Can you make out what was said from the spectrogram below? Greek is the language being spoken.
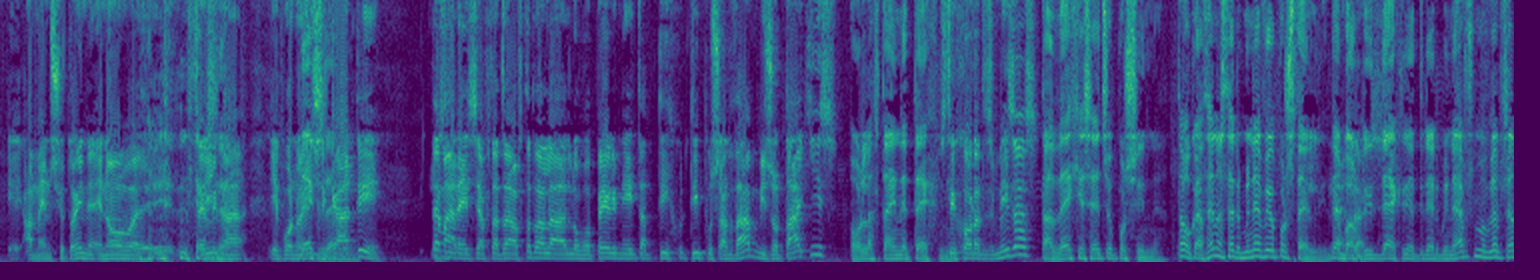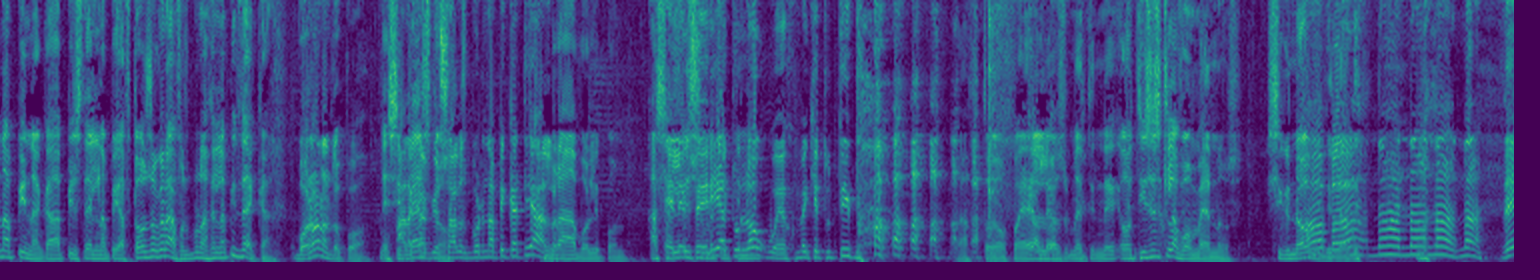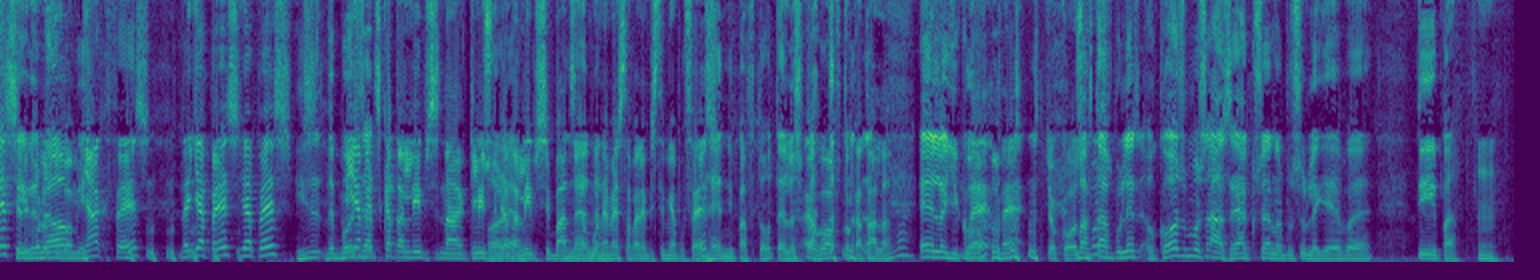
Ε, αμένσιο είναι, ενώ ε, θέλει ξέρω. να υπονοήσει Δεν ξέρω. κάτι. Δεν μ' αρέσει αυτά τα, αυτά τα λογοπαίγνια ή τα τύχου- τύπου Σαρδάμ, Μιζωτάκης, Όλα αυτά είναι τέχνη. στη χώρα της Μίζας. Τα δέχεσαι έτσι όπως είναι. Τα ο καθένας τα ερμηνεύει όπως θέλει. Δεν μπορούμε Ναι, εντάξει. την τέχνη να την ερμηνεύσουμε. Βλέπεις ένα πίνακα. Να πεις θέλει να πει αυτός, ο ζωγράφο μπορεί να θέλει να πει 10. Μπορώ να το πω. Εσύ αλλά πες κάποιος το. άλλος μπορεί να πει κάτι άλλο. Μπράβο λοιπόν. Ας αφήσουμε Ελευθερία το του κοινό. λόγου έχουμε και του τύπου. Αυτό έλεος με την. Ότι είσαι σκλαβωμένος. Συγγνώμη Άμπα, δηλαδή. να, να, να, να. Δεν σε Συγγνώμη. ρικολοκούμπα. Μια χθες. ναι, για πες, για πες. Είσαι- δεν μπορείς Μία να- με τις καταλήψεις να κλείσουν Ωραία. καταλήψεις συμπάτσει Ναι, να μπουν ναι. μέσα στα πανεπιστήμια που θες. Δεν είπα αυτό, τέλος πάντων. Εγώ αυτό κατάλαβα. Ε, λογικό. Ναι, ναι. Και ο κόσμος. Με αυτά που λες, ο κόσμος. Α, σε άκουσα ένα που σου λέγε. ε, τι είπα.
